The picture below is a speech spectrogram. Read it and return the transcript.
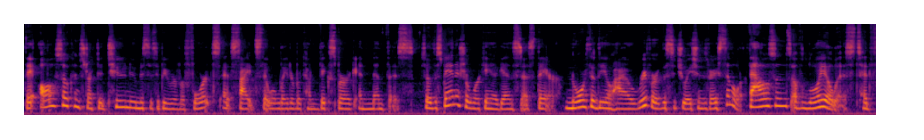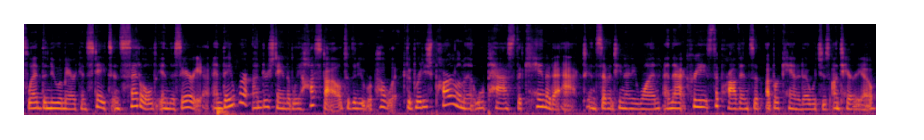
They also constructed two new Mississippi River forts at sites that will later become Vicksburg and Memphis. So the Spanish are working against us there. North of the Ohio River, the situation very similar. Thousands of loyalists had fled the new American states and settled in this area, and they were understandably hostile to the new republic. The British Parliament will pass the Canada Act in 1791, and that creates the province of Upper Canada, which is Ontario,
